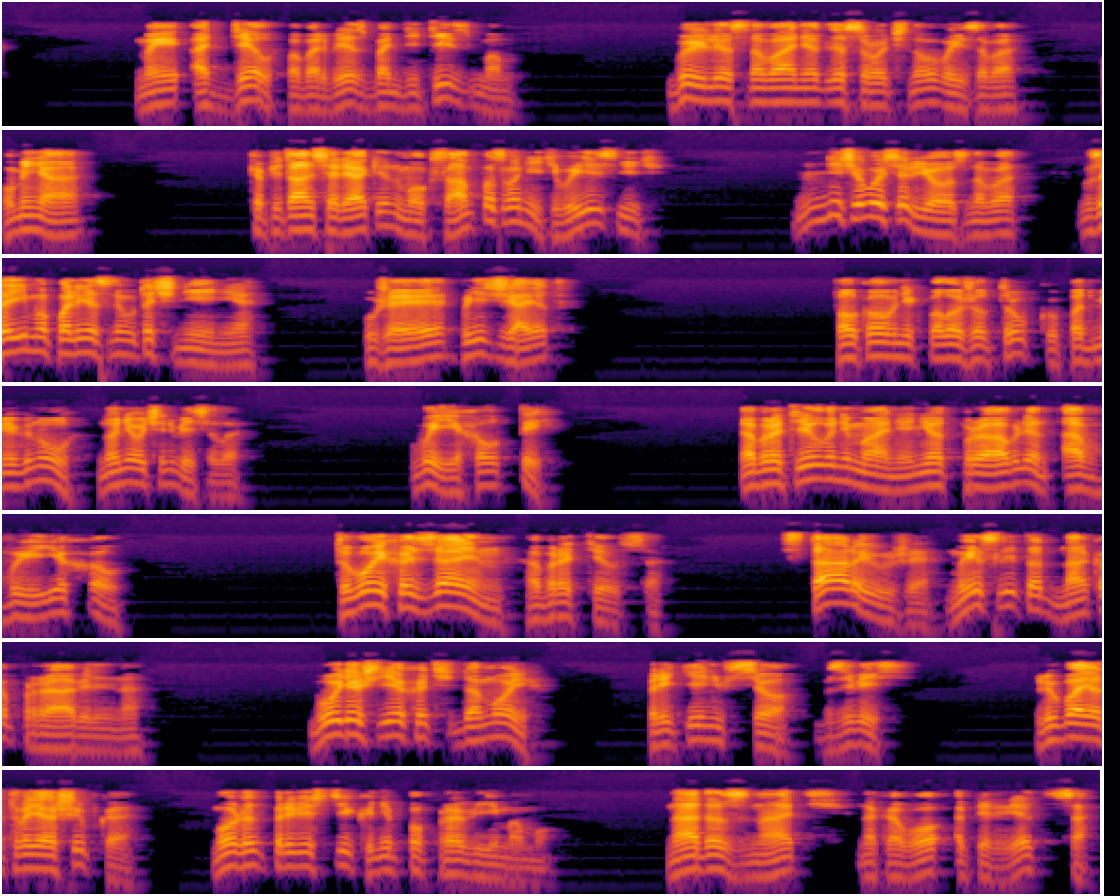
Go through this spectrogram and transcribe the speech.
Мы отдел по борьбе с бандитизмом. Были основания для срочного вызова. У меня. Капитан Серякин мог сам позвонить и выяснить. Ничего серьезного. Взаимополезные уточнения. Уже выезжает. Полковник положил трубку, подмигнул, но не очень весело. Выехал ты. Обратил внимание, не отправлен, а выехал. Твой хозяин обратился. Старый уже, мыслит, однако, правильно. Будешь ехать домой, прикинь все, взвесь. Любая твоя ошибка может привести к непоправимому. Надо знать, на кого опереться.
